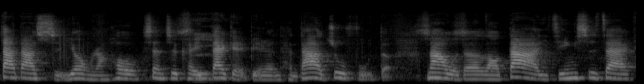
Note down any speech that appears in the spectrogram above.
大大使用，然后甚至可以带给别人很大的祝福的。那我的老大已经是在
